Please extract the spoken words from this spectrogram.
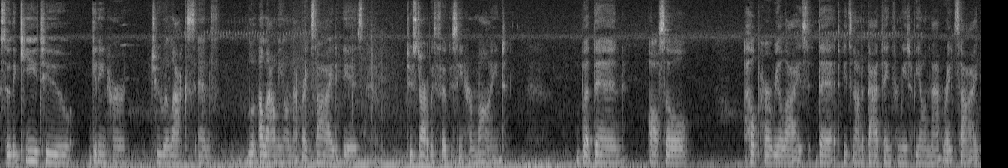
So, the key to getting her to relax and allow me on that right side is to start with focusing her mind, but then also help her realize that it's not a bad thing for me to be on that right side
